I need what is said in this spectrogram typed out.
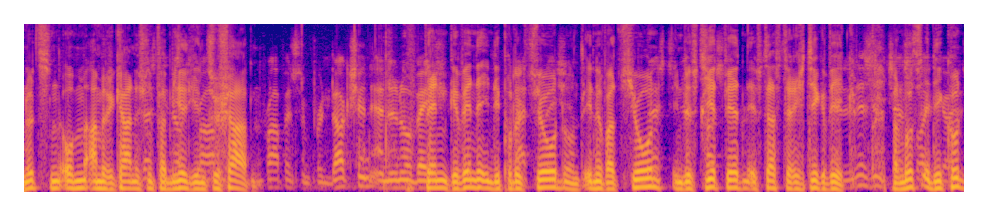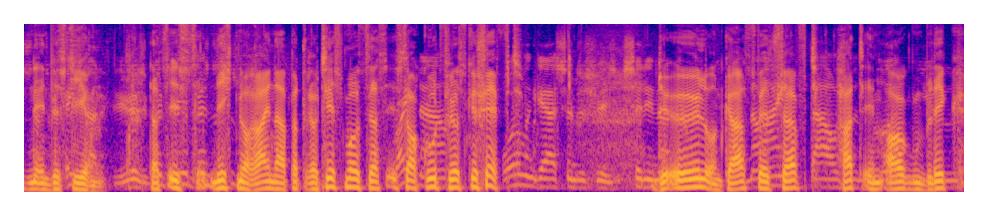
nutzen, um amerikanischen Familien zu schaden. Wenn Gewinne in die Produktion und Innovation investiert werden, ist das der richtige Weg. Man muss in die Kunden investieren. Das ist nicht nur reiner Patriotismus, das ist auch gut fürs Geschäft. Die Öl- und Gaswirtschaft hat im Augenblick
